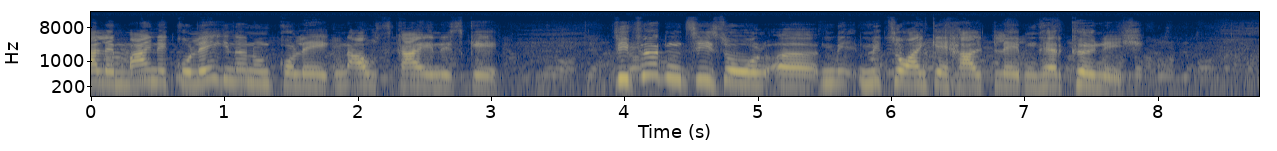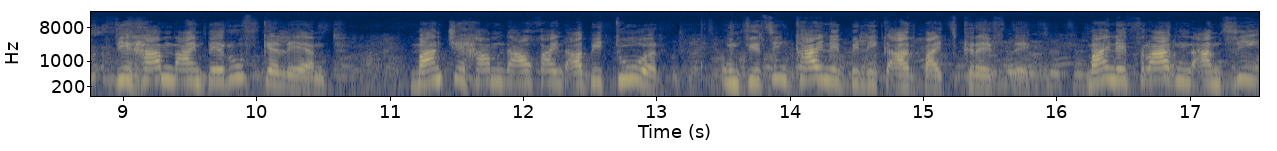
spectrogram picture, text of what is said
alle meine Kolleginnen und Kollegen aus KNSG. Wie würden Sie so äh, mit, mit so einem Gehalt leben, Herr König? Wir haben einen Beruf gelernt. Manche haben auch ein Abitur und wir sind keine Billigarbeitskräfte. Meine Frage an Sie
